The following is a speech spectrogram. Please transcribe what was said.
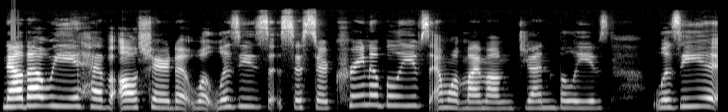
Now that we have all shared what Lizzie's sister Karina believes and what my mom Jen believes, Lizzie,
